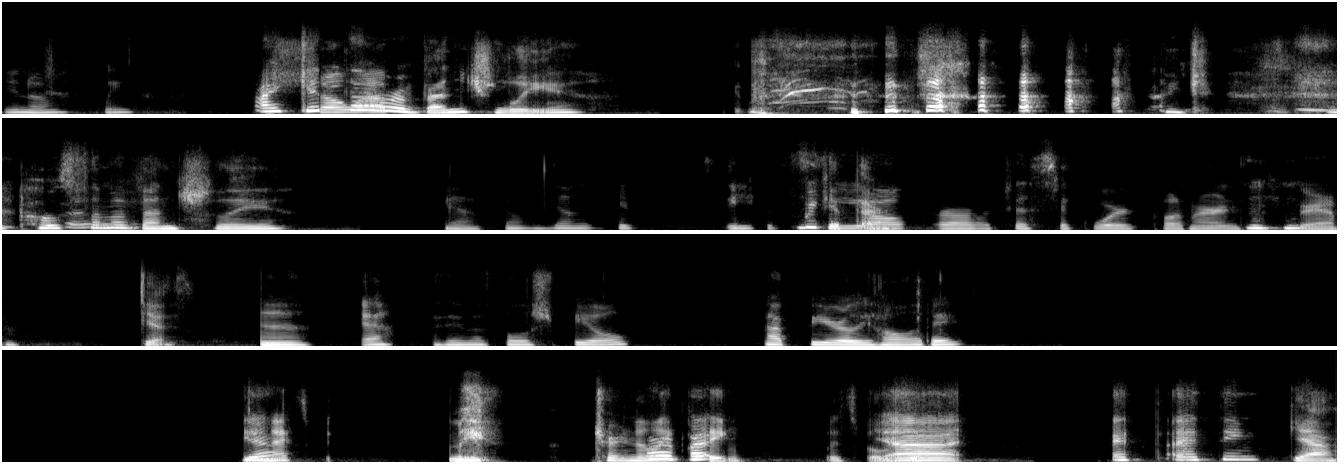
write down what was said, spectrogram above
you know, we I get there up. eventually. Like, we post them eventually. yeah, don't, don't, it's, you can We get see there. all our artistic work on our Mhm. Instagram. Yes. Yeah, I think that's a little spiel. Happy early holidays. Yeah. next week. Trying to like bye. think. Yeah. I I think yeah.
